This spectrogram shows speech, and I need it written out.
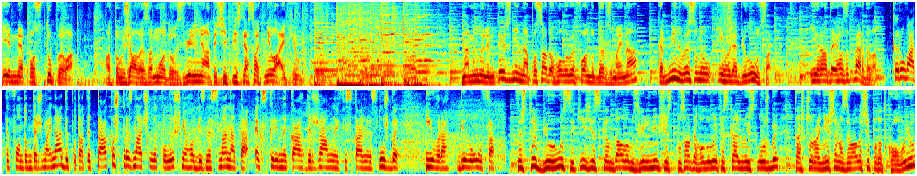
і непоступлива. А то взяли за моду звільняти ще після сотні лайків. На минулім тижні на посаду голови фонду держмайна Кабмін висунув Ігоря Білуса. І рада його затвердила. Керувати фондом держмайна депутати також призначили колишнього бізнесмена та екс-керівника Державної фіскальної служби Ігора Білоуса. Це ж той білус, який зі скандалом звільнивши з посади голови фіскальної служби, та що раніше називали ще податковою.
